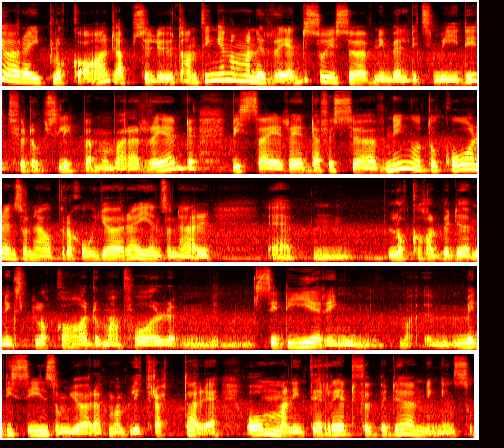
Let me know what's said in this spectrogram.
göra i blockad, absolut. Antingen om man är rädd så är sövning väldigt smidigt för då slipper man vara rädd. Vissa är rädda för sövning och då går en sån här operation göra i en sån här eh, lokal bedövningsblockad och man får mm, sedering, medicin som gör att man blir tröttare. Om man inte är rädd för bedövningen så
